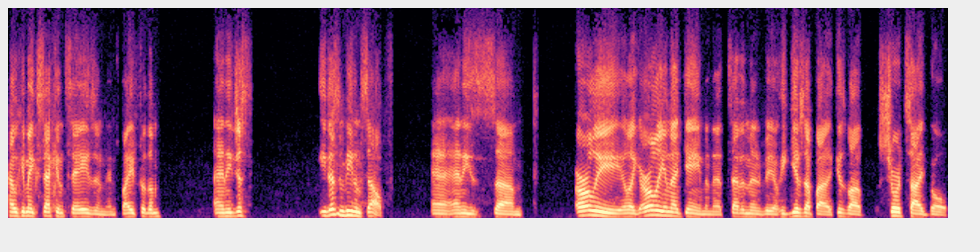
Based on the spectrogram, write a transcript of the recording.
how he can make second saves and, and fight for them, and he just he doesn't beat himself, and, and he's um, early like early in that game in that seven minute video he gives up a gives up a short side goal,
